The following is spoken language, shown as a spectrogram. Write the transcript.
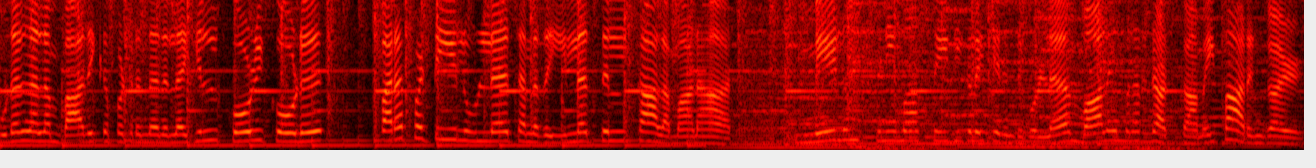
உடல்நலம் பாதிக்கப்பட்டிருந்த நிலையில் கோழிக்கோடு பரப்பட்டியில் உள்ள தனது இல்லத்தில் காலமானார். மேலும் சினிமா செய்திகளை தெரிந்து கொள்ள மாலைமலர் டாட் காமை பாருங்கள்.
